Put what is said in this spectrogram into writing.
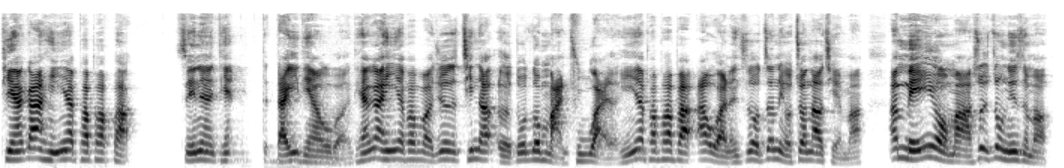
听个耳啊啪啪啪，现在听大家听有无？听个耳啊啪啪，就是听到耳朵都满出来了，耳啊啪啪啪啊，完了之后真的有赚到钱吗？啊没有嘛，所以重点什么？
